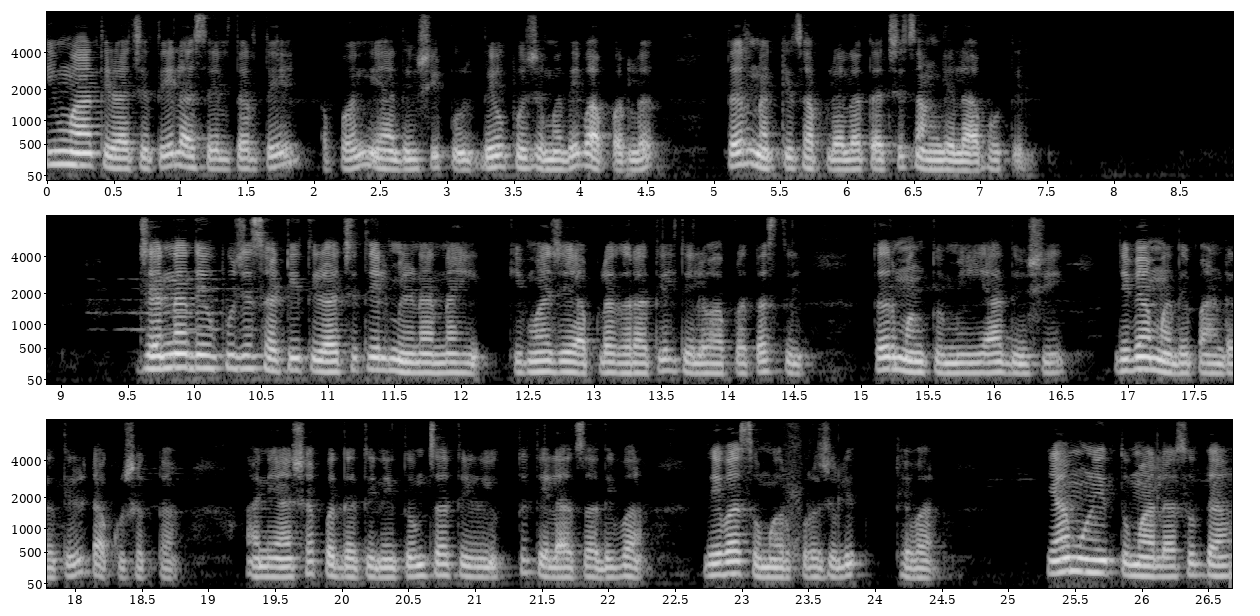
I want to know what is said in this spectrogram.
किंवा तिळाचे तेल असेल तर ते आपण या दिवशी पू देवपूजेमध्ये वापरलं तर नक्कीच आपल्याला त्याचे चांगले लाभ होतील. ज्यांना देवपूजेसाठी तिळाचे तेल मिळणार नाही किंवा जे आपल्या घरातील तेल वापरत असतील तर मग तुम्ही या दिवशी दिव्यामध्ये पांढरं तेल टाकू शकता. आणि अशा पद्धतीने तुमचा तिळयुक्त तेलाचा दिवा देवासमोर प्रज्वलित ठेवा. यामुळे तुम्हालासुद्धा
